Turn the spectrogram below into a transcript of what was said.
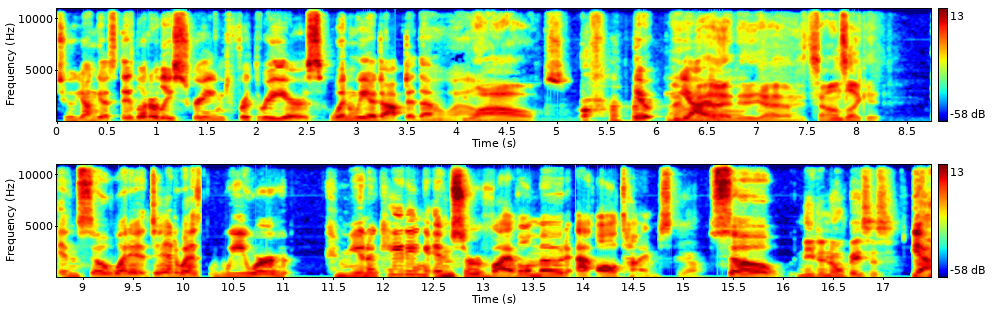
two youngest, they literally screamed for three years when we adopted Oh, them. wow. Wow. It, yeah. It- yeah, it sounds like it. And so what it did was we were communicating in survival mode at all times. yeah. So Need to know basis. yeah,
